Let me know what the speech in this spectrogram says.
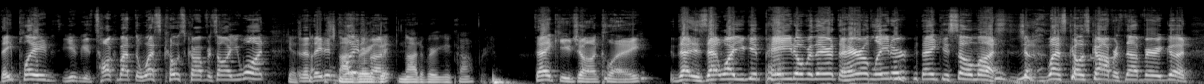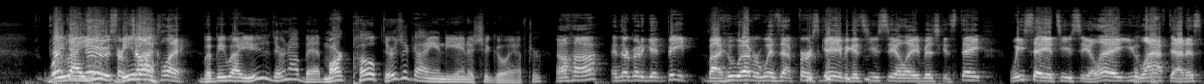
They played. You can talk about the West Coast Conference all you want, and then they didn't play about good, it. Not a very good conference. Thank you, John Clay. That is that why you get paid over there at the Herald Leader? Thank you so much. West Coast Conference not very good. Breaking BYU news from John Clay. But BYU, they're not bad. Mark Pope, there's a guy Indiana should go after. Uh huh. And they're going to get beat by whoever wins that first game against UCLA, Michigan State. We say it's UCLA. You laughed at us.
